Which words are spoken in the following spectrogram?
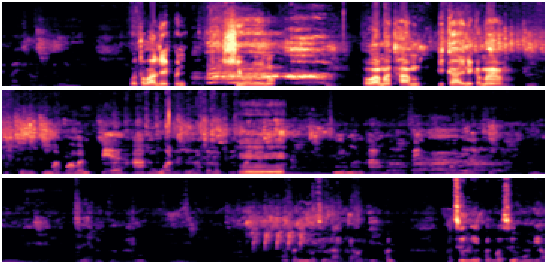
ถวายต้องเพิ่นว่าแตะวาเหล็กเป็นคิวอยู่เนาะเพราะว่ามาถามปีกายนี่ก็มาคือตัวกุ้งหัวดว่ามันเปียหาหัวดเลยเด้อจะเราถืออืไว้ม สี่หมื่นหาหมื่นแปดหมื่นนี่แล้วถืออะไรอืมเสียแล้วถืออะไรถ้าเป็นบ่ซื้อหลายเจ้าเลยเพิ่นเพิ่นซื้อนี่เพิ่นบ่ซื้อหมองเดียว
